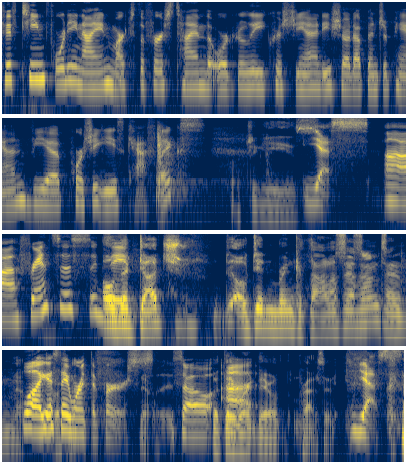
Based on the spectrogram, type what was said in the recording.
1549 marked the first time the orderly Christianity showed up in Japan via Portuguese Catholics. Portuguese. Yes. Uh, Francis Xavier. Oh, the Dutch. Oh, didn't bring Catholicism to. No. well, I guess they weren't the first. So, But they uh, weren't. They were Protestant. Yes.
